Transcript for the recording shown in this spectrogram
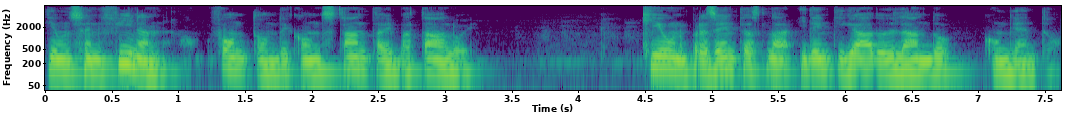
tiun senfinan fonton de constantai bataloi, kiun presentas la identigado de lando con gento.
